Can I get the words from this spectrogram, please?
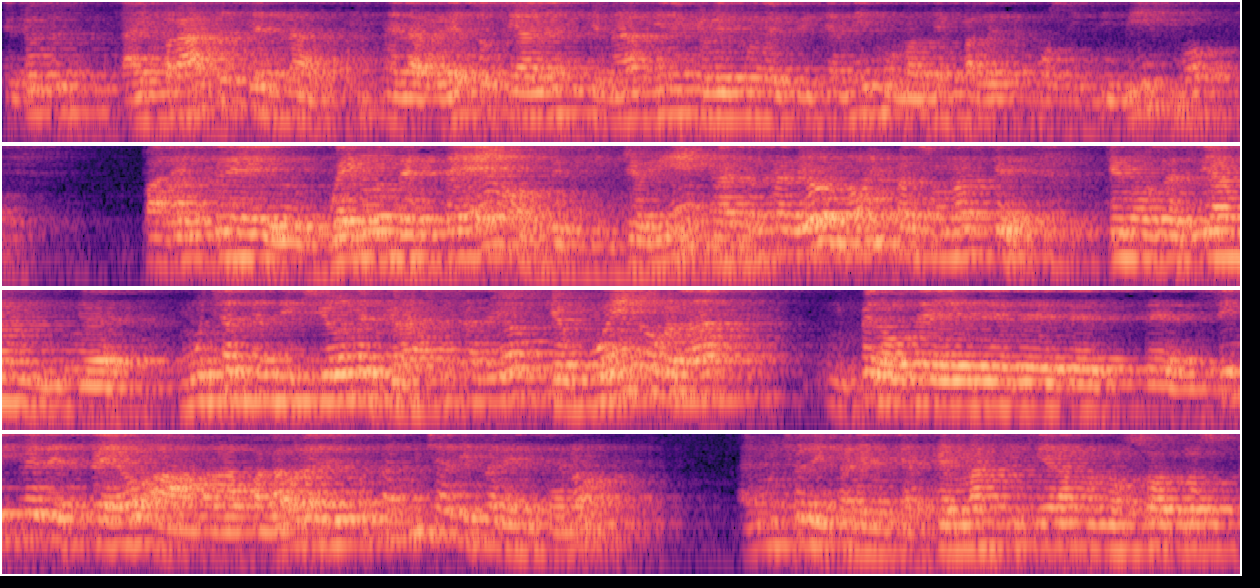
Entonces, hay frases en las, en las redes sociales que nada tienen que ver con el cristianismo, más bien parece positivismo, parece buenos deseos, y qué bien, gracias a Dios, ¿no? Hay personas que, que nos decían eh, muchas bendiciones, gracias a Dios, qué bueno, ¿verdad? Pero de, de, de, de- simple deseo a la palabra de Dios, pues hay mucha diferencia, ¿no? Hay mucha diferencia. ¿Qué más quisiéramos nosotros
